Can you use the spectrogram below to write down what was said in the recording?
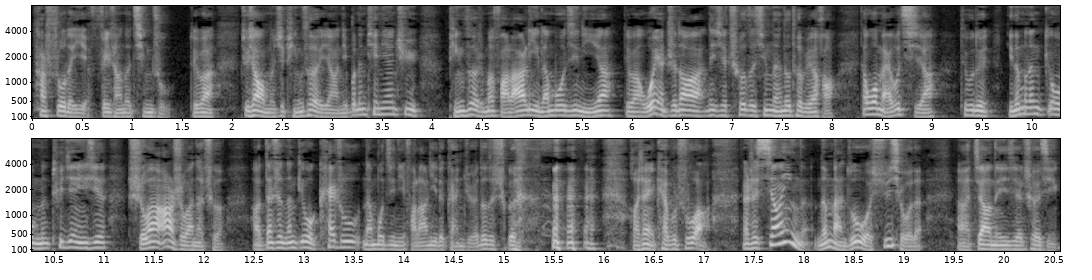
他说的也非常的清楚，对吧？就像我们去评测一样，你不能天天去评测什么法拉利、兰博基尼呀，对吧？我也知道啊，那些车子性能都特别好，但我买不起啊，对不对？你能不能给我们推荐一些十万、二十万的车啊？但是能给我开出兰博基尼、法拉利的感觉的，是个 好像也开不出啊。但是相应的能满足我需求的啊，这样的一些车型，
